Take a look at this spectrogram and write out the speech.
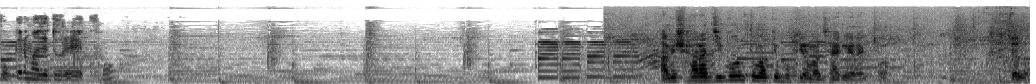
বুকের মাঝে ধরে রেখো। আমি সারা জীবন তোমাকে বুকের মাঝে আগলে রাখব। চলো।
